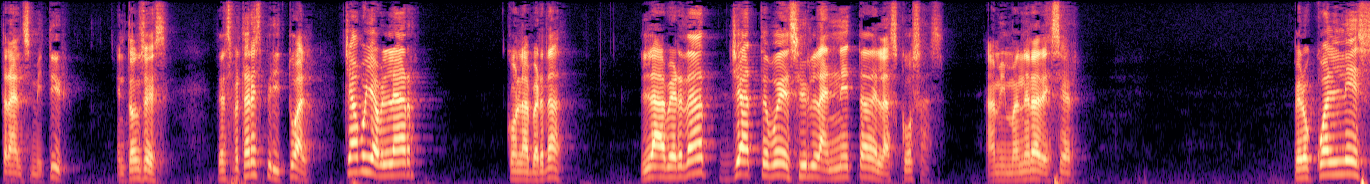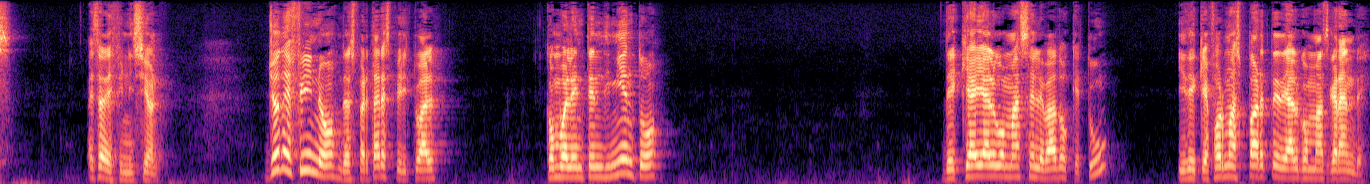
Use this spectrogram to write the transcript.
transmitir. Entonces, despertar espiritual. Ya voy a hablar con la verdad. La verdad ya te voy a decir la neta de las cosas, a mi manera de ser. Pero ¿cuál es esa definición? Yo defino despertar espiritual como el entendimiento de que hay algo más elevado que tú y de que formas parte de algo más grande.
